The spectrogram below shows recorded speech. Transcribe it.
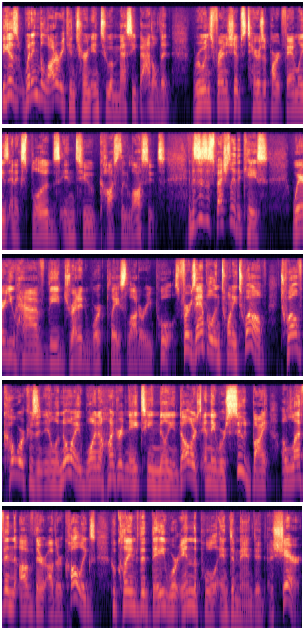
Because winning the lottery can turn into a messy battle that ruins friendships, tears apart families, and explodes into costly lawsuits. And this is especially the case where you have the dreaded workplace lottery pools. For example, in 2012, 12 coworkers in Illinois won $118 million and they were sued by 11 of their other colleagues who claimed that they were in the pool and demanded a share.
